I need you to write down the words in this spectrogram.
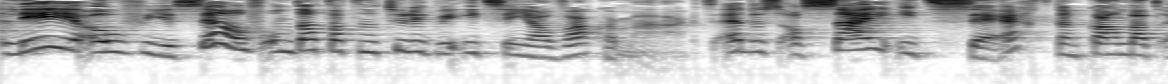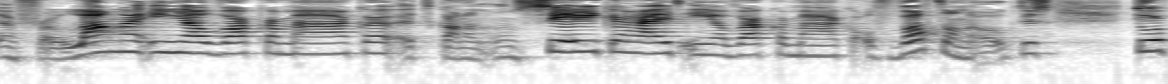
leer je over jezelf, omdat dat natuurlijk weer iets in jou wakker maakt. Hè? Dus als zij iets zegt, dan kan dat een verlangen in jou wakker maken. Het kan een onzekerheid in jou wakker maken, of wat dan ook. Dus door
